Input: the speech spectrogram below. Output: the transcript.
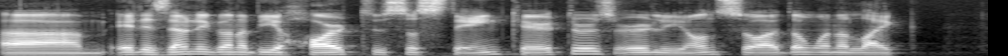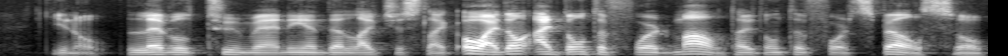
Um, it is only gonna be hard to sustain characters early on, so I don't want to like, you know, level too many and then like just like, oh, I don't, I don't afford mount, I don't afford spells, so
